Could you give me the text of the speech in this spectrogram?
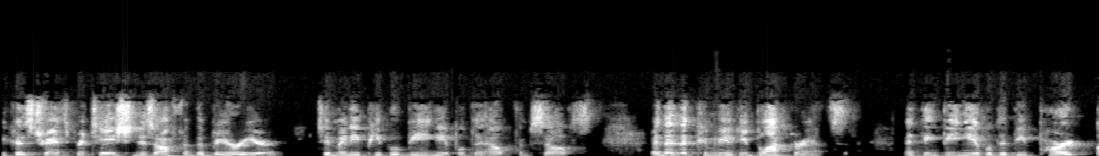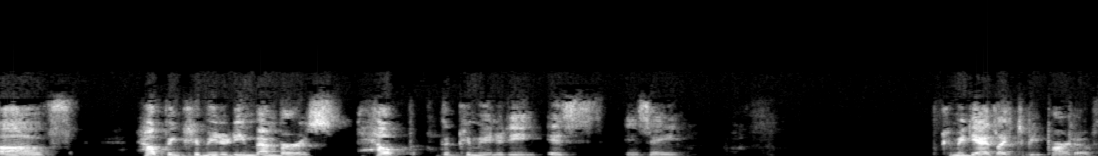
because transportation is often the barrier to many people being able to help themselves. And then the community block grants. I think being able to be part of helping community members help the community is is a committee I'd like to be part of.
